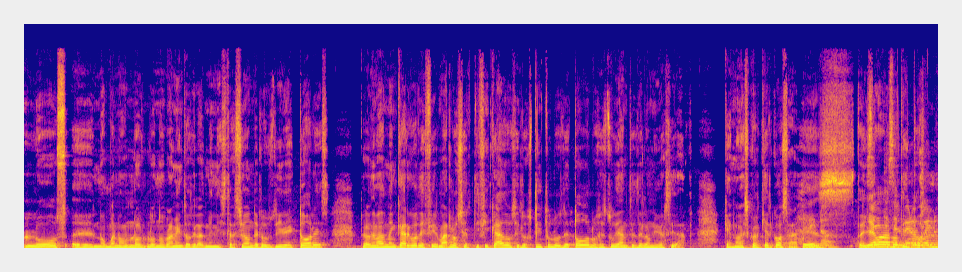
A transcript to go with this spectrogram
los, eh, bueno, los, nombramientos de la administración, de los directores, pero además me encargo de firmar los certificados y los títulos de todos los estudiantes de la universidad, que no es cualquier cosa, es, te lleva es el bueno.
